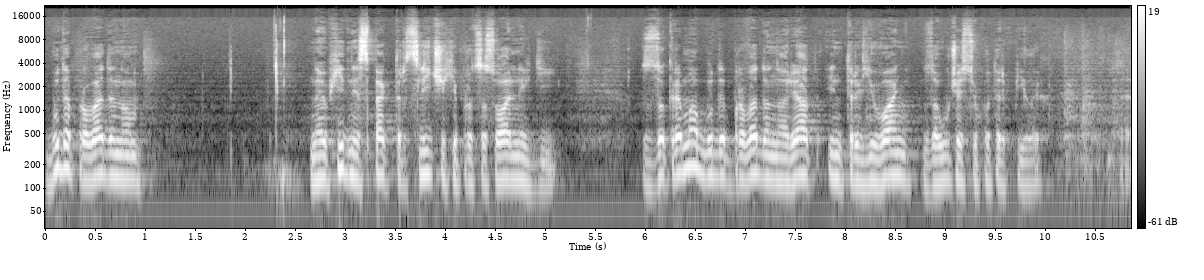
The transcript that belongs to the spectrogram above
буде проведено необхідний спектр слідчих і процесуальних дій. Зокрема, буде проведено ряд інтерв'ювань за участю потерпілих. Е,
